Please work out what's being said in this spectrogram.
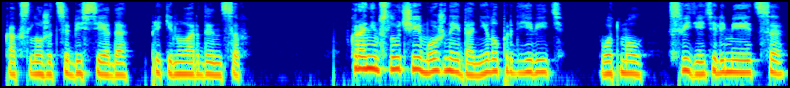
как сложится беседа, прикинул Ордынцев. В крайнем случае можно и Данилу предъявить. Вот, мол, свидетель имеется.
